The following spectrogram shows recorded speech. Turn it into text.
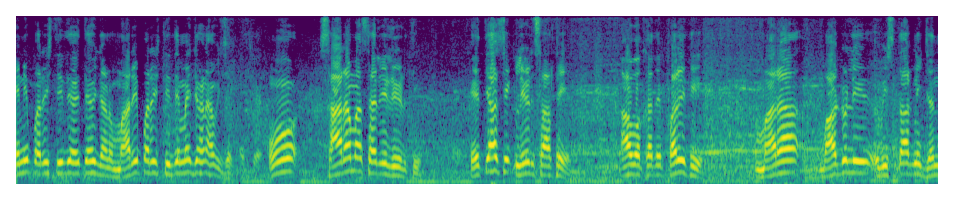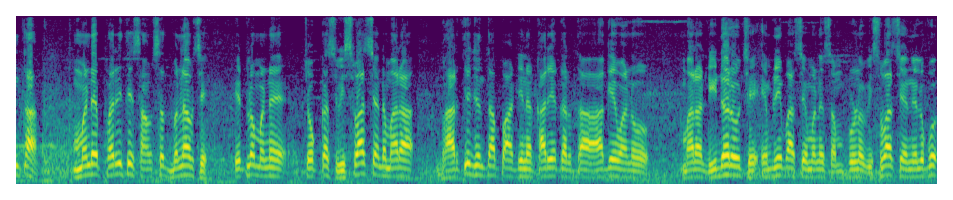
એની પરિસ્થિતિ હોય તેવી જાણું. મારી પરિસ્થિતિ મેં જણાવી છે. હું સારામાં સારી લીડથી ઐતિહાસિક લીડ સાથે આ વખતે ફરીથી મારા બારડોલી વિસ્તારની જનતા મને ફરીથી સાંસદ બનાવશે એટલો મને ચોક્કસ વિશ્વાસ છે અને મારા ભારતીય જનતા પાર્ટીના કાર્યકર્તા આગેવાનો મારા લીડરો છે એમની પાસે મને સંપૂર્ણ વિશ્વાસ છે અને એ લોકો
